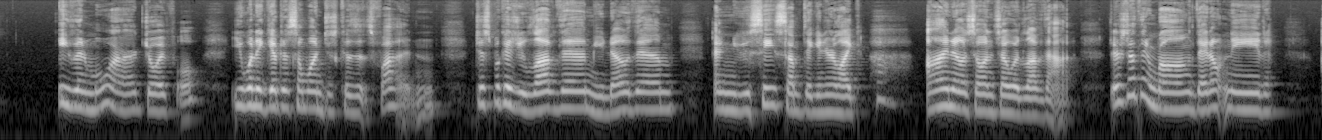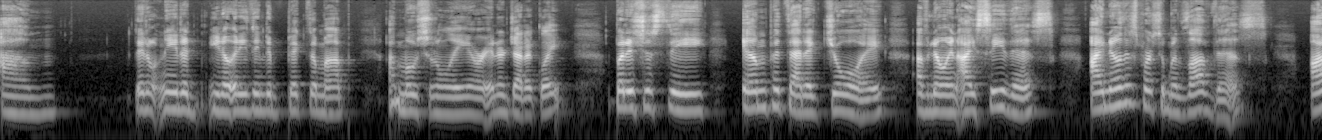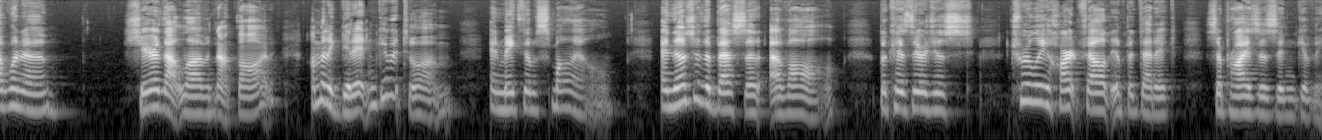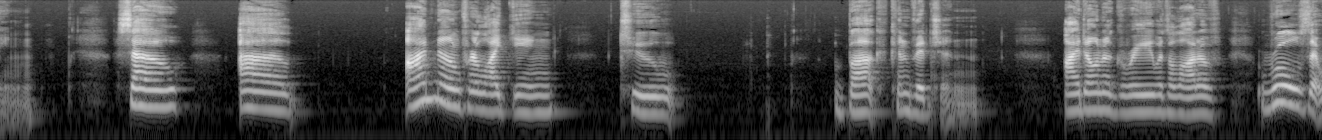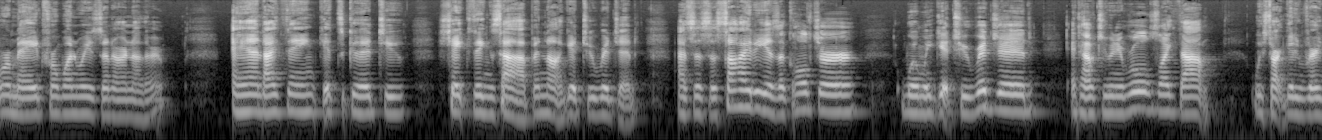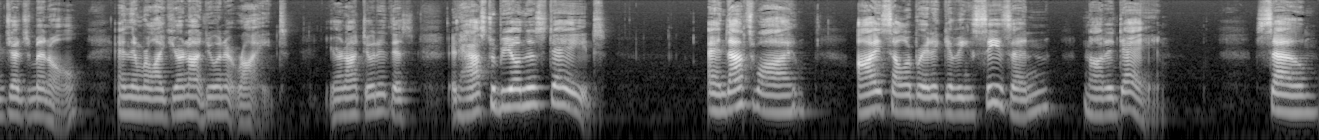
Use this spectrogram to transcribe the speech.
even more joyful, you want to give to someone just because it's fun, just because you love them, you know them, and you see something and you're like, oh, I know so and so would love that. There's nothing wrong. They don't need, um, they don't need a you know anything to pick them up emotionally or energetically but it's just the empathetic joy of knowing I see this. I know this person would love this. I want to share that love and that thought. I'm going to get it and give it to them and make them smile. And those are the best of all because they're just truly heartfelt, empathetic surprises in giving. So, uh, I'm known for liking to buck convention. I don't agree with a lot of rules that were made for one reason or another. And I think it's good to shake things up and not get too rigid. As a society, as a culture, when we get too rigid and have too many rules like that, we start getting very judgmental. And then we're like, you're not doing it right. You're not doing it this. It has to be on this date. And that's why I celebrate a giving season, not a day. So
